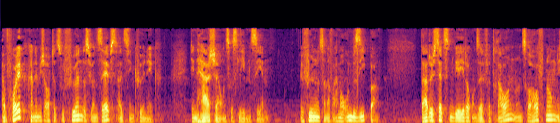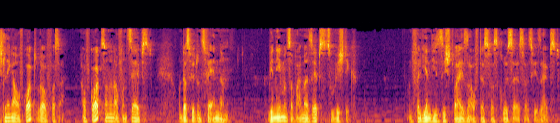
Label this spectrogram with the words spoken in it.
Erfolg kann nämlich auch dazu führen, dass wir uns selbst als den König, den Herrscher unseres Lebens sehen. Wir fühlen uns dann auf einmal unbesiegbar. Dadurch setzen wir jedoch unser Vertrauen und unsere Hoffnung nicht länger auf Gott oder auf was, auf Gott, sondern auf uns selbst. Und das wird uns verändern. Wir nehmen uns auf einmal selbst zu wichtig und verlieren die Sichtweise auf das, was größer ist als wir selbst.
